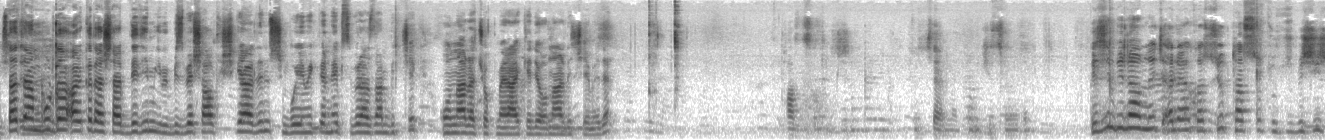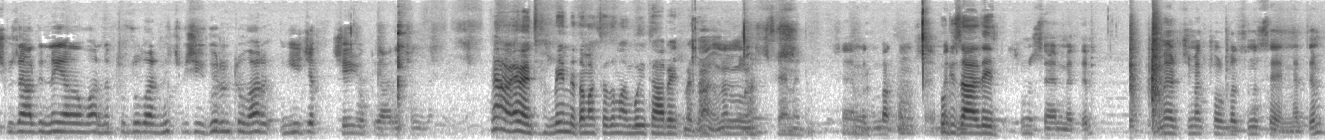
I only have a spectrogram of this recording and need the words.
Zaten demem. burada arkadaşlar dediğim gibi biz 5-6 kişi geldiğimiz için bu yemeklerin hepsi birazdan bitecek. Onlar da çok merak ediyor. Onlar da hiç yemedi. Tatsız bir şey. Hiç sevmedim ikisini de. Bizim pilavla hiç alakası yok. Tatsız tuzsuz bir şey hiç güzel değil. Ne yağı var ne tuzu var ne hiçbir şey. Görüntü var. Yiyecek şey yok yani içinde. Ya evet benim de damak tadıma bu hitap etmedi. Aynen öyle. Sevmedim. Sevmedim. Bak bunu sevmedim. Bu güzel değil. Bunu sevmedim. Mercimek çorbasını sevmedim.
